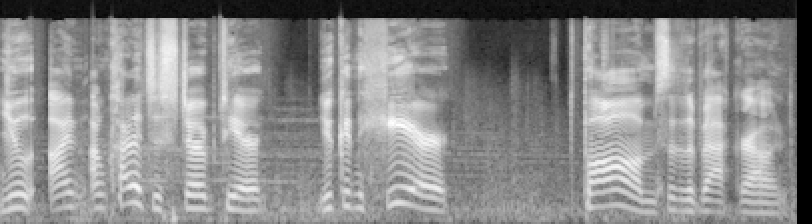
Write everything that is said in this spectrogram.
you, I'm, I'm kind of disturbed here. You can hear bombs in the background.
